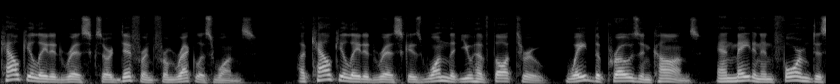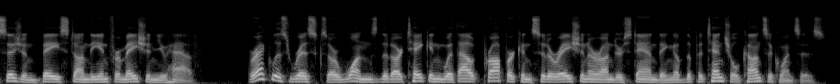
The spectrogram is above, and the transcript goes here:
Calculated risks are different from reckless ones. A calculated risk is one that you have thought through, weighed the pros and cons, and made an informed decision based on the information you have. Reckless risks are ones that are taken without proper consideration or understanding of the potential consequences.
